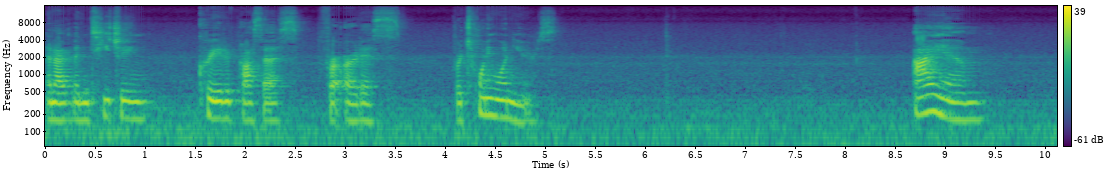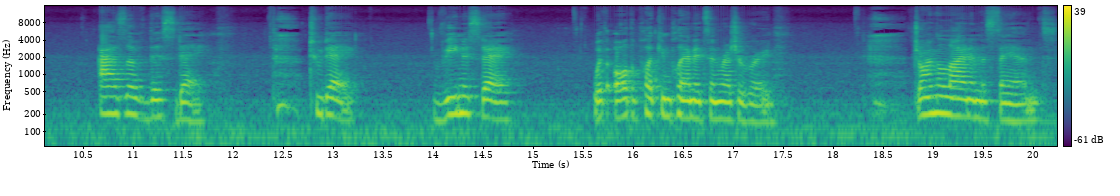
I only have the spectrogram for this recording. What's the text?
and I've been teaching creative process for artists for 21 years. I am, as of this day, today, Venus Day, with all the plucking planets in retrograde, drawing a line in the sand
